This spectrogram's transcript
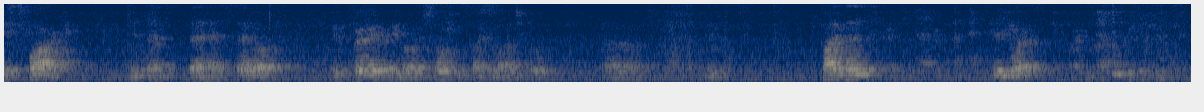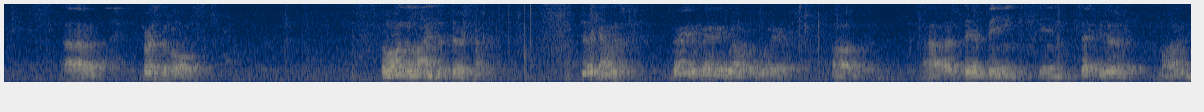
a spark in sense that has set off a very, very large social, psychological uh, Five minutes, the U.S. Uh, first of all, along the lines of Durkheim was very, very well aware of uh, there being in secular modern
